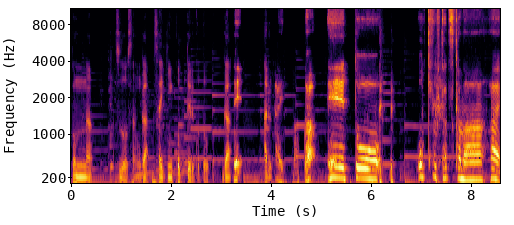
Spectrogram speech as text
そんな須藤さんが最近凝ってることがえある。はい。あ、えーっと、大きく2つかな。はい。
